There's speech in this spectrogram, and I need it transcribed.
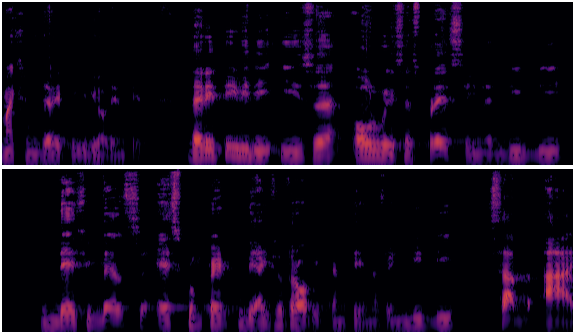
maximum directivity of the antenna. Directivity is uh, always expressed in dB, in decibels, as compared to the isotropic antenna, so in dB sub I.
